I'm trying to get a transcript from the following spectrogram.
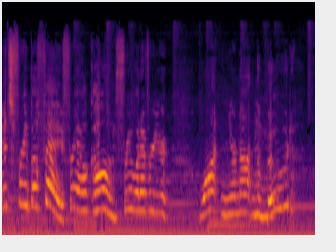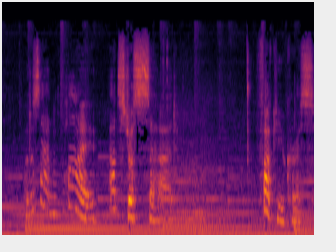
It's free buffet, free alcohol, and free whatever you want and you're not in the mood? What does that imply? That's just sad. Fuck you, Chris.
